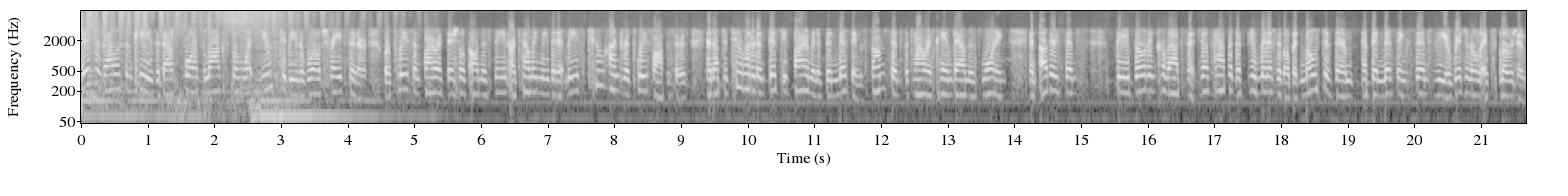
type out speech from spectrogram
This is Allison Keyes, about four blocks from what used to be the World Trade Center, where police and fire officials on the scene are telling me that at least 200 police officers and up to 250 firemen have been missing, some since the towers came down this morning, and others since the building collapse that just happened a few minutes ago, but most of them have been missing since the original explosion.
